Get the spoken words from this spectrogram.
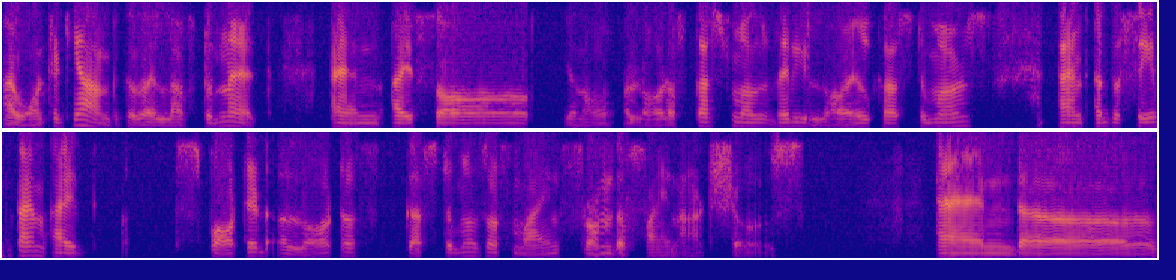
I wanted yarn because I love to knit, and I saw you know a lot of customers, very loyal customers, and at the same time I spotted a lot of customers of mine from the fine art shows and uh,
